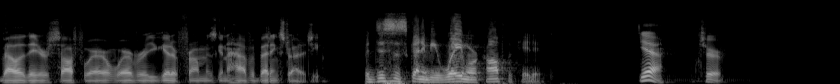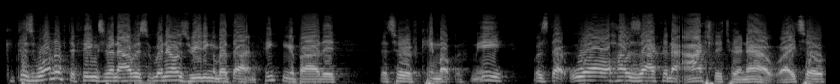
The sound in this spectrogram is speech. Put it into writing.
validator software, wherever you get it from, is going to have a betting strategy. But this is going to be way more complicated. Yeah, sure. Because one of the things when I was when I was reading about that and thinking about it, that sort of came up with me was that, well, how's that going to actually turn out, right? So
